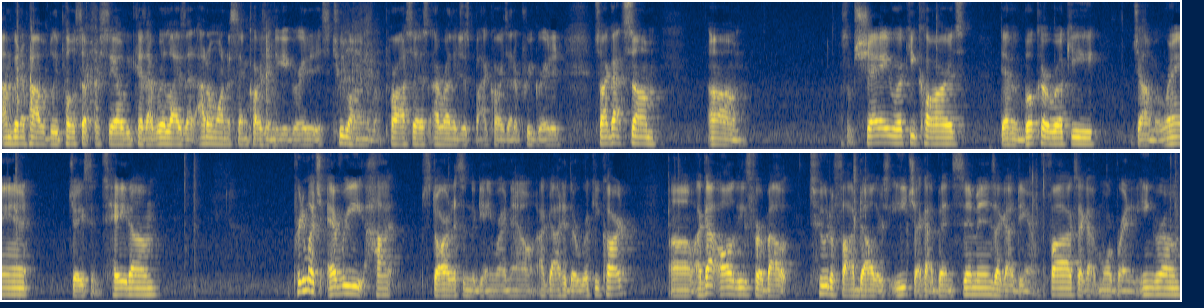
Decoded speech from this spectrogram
I'm to probably post up for sale because I realize that I don't want to send cards in to get graded. It's too long of a process. I'd rather just buy cards that are pre-graded. So I got some um, some Shai rookie cards, Devin Booker rookie, Ja Morant, Jayson Tatum. Pretty much every hot star that's in the game right now, I got their rookie card. Um, I got all of these for about two to five dollars each. I got Ben Simmons, I got De'Aaron Fox, I got more Brandon Ingram,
